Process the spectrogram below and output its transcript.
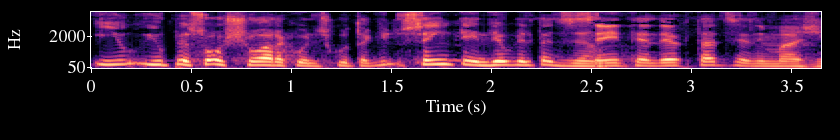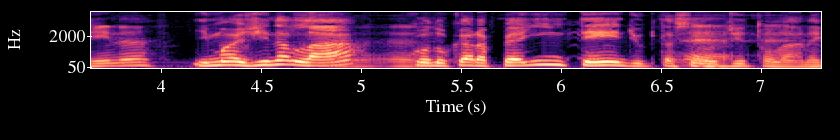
e, e o pessoal chora quando escuta aquilo, sem entender o que ele tá dizendo. Sem entender o que está dizendo. Imagina. Imagina lá, É, é. quando o cara pega e entende o que está sendo É, dito é, lá. Né?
